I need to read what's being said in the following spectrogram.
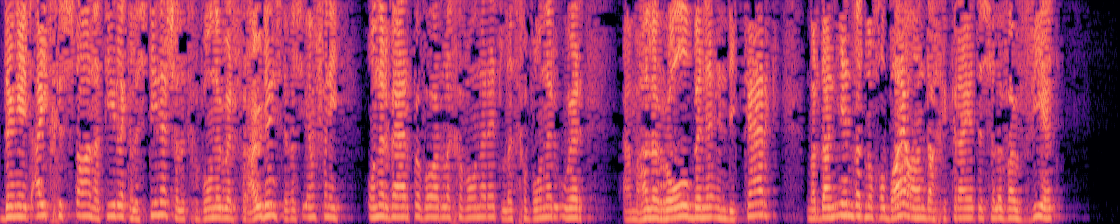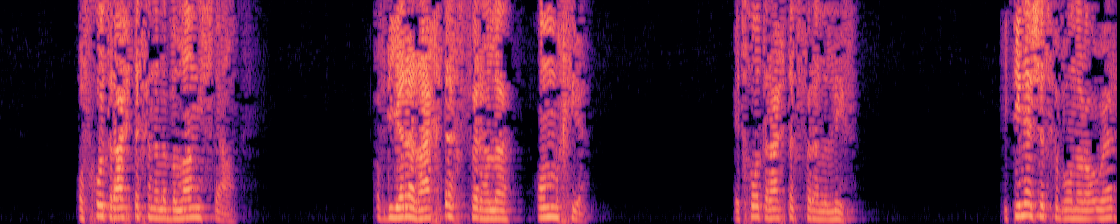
dinge het uitgestaan. Natuurlik, hulle tieners, hulle het gewonder oor verhoudings. Dit was een van die onderwerpe waar hulle gewonder het. Hulle het gewonder oor um, hulle rol binne in die kerk, maar dan een wat nogal baie aandag gekry het, is hulle wou weet of God regtig in hulle belang stel. Of die Here regtig vir hulle omgee. Het God regtig vir hulle lief? Die tieners het gewonder daaroor.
